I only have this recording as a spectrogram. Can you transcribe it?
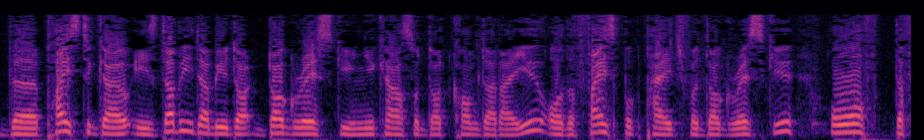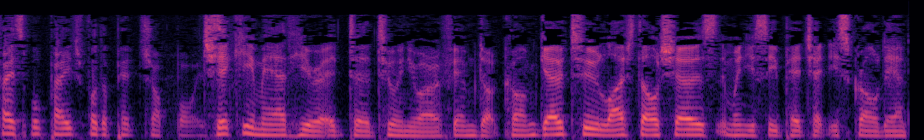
the place to go is www.dogrescuenewcastle.com.au or the Facebook page for Dog Rescue or the Facebook page for the Pet Shop Boys. Check him out here at uh, 2NURFM.com. Go to lifestyle shows, and when you see Pet Chat, you scroll down.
